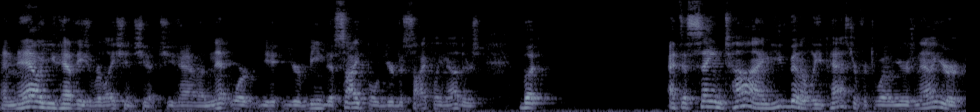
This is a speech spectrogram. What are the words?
And now you have these relationships. You have a network. You, you're being discipled. You're discipling others. But at the same time, you've been a lead pastor for 12 years. Now you're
